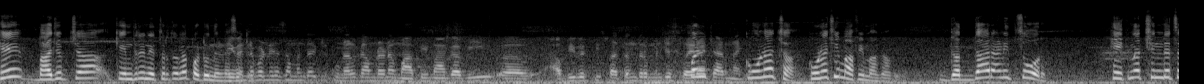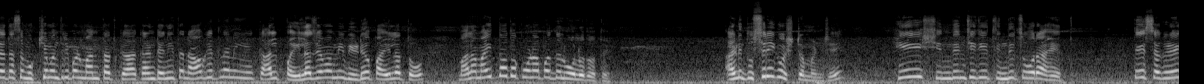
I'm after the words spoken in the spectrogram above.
हे भाजपच्या केंद्रीय नेतृत्वाला पटवून देण्यासाठी. देवेंद्र फडणवीस असं म्हणतात की कुणाल कामरानं माफी मागावी अभिव्यक्ती स्वातंत्र्य म्हणजे स्वैराचार नाही. कोणाचा कोणाची माफी मागावी? गद्दार आणि चोर हे एकनाथ शिंदेच आहेत असं मुख्यमंत्री पण मानतात का? कारण त्यांनी तर नाव घेतलं नाही आहे काल पहिला जेव्हा मी व्हिडिओ पाहिला तो मला माहीत नव्हतं कोणाबद्दल बोलत होते. आणि दुसरी गोष्ट म्हणजे ही शिंदेची जी चिंदी चोर आहेत ते सगळे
